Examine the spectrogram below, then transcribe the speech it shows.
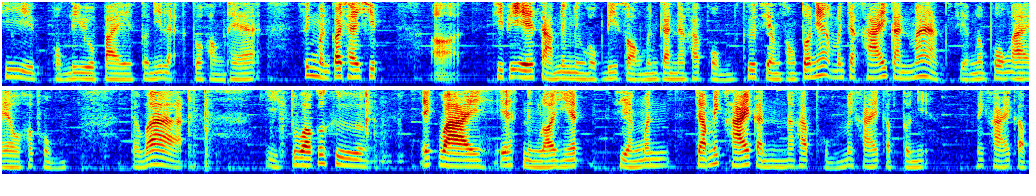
ที่ผมรีวิวไปตัวนี้แหละตัวของแท้ ซึ่งมันก็ใช้ชิปอ่า TPA 3116 D2 เหมือนกันนะครับผม คือเสียง 2 ตัวเนี้ยมันจะคล้ายกันมาก เสียงลำโพง RL ครับผม แต่ว่า อีกตัวก็คือ XY S 100 h เสียงมันจะไม่คล้ายกันนะครับ ผมไม่คล้ายกับตัวนี้ ไม่คล้ายกับ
